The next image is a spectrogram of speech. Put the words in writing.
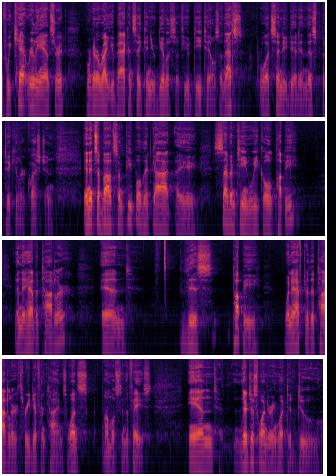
If we can't really answer it, we're going to write you back and say, can you give us a few details? And that's what Cindy did in this particular question. And it's about some people that got a 17 week old puppy and they have a toddler, and this puppy went after the toddler three different times, once almost in the face. And they're just wondering what to do.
